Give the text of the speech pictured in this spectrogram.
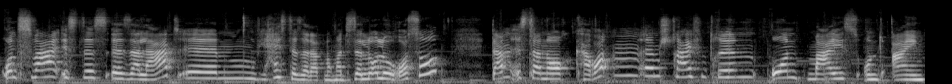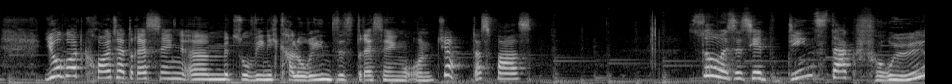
Und zwar ist es äh, Salat, ähm, wie heißt der Salat nochmal? Dieser Lollo Rosso. Dann ist da noch Karottenstreifen ähm, drin und Mais und ein Joghurt-Kräuterdressing äh, mit so wenig Kalorien, das Dressing. Und ja, das war's. So, es ist jetzt Dienstag früh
